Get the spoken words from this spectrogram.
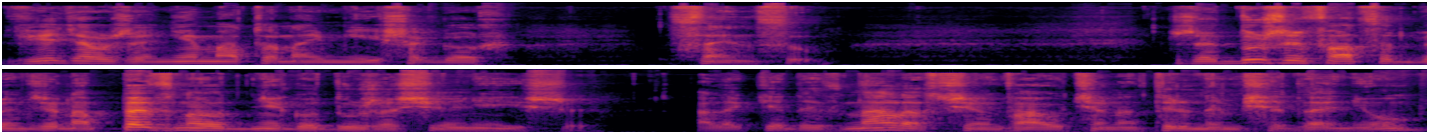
Wiedział, że nie ma to najmniejszego sensu. Że duży facet będzie na pewno od niego dużo silniejszy. Ale kiedy znalazł się w aucie na tylnym siedzeniu,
